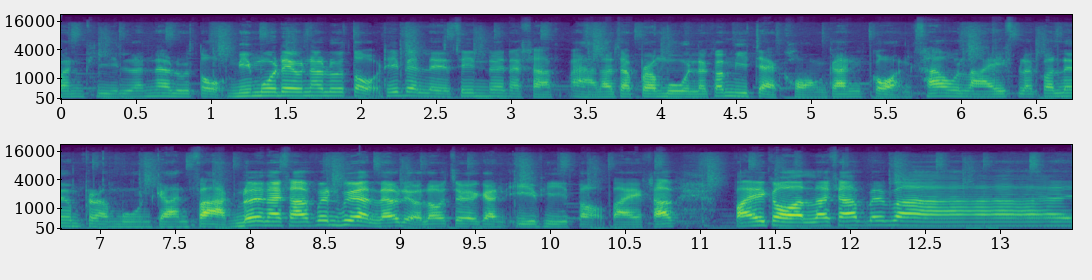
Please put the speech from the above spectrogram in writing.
วันพีและนารูโตะมีโมเดลนารูโตะที่เป็นเลซินด้วยนะครับอ่าเราจะประมูลแล้วก็มีแจกของกันก่อนเข้าไลฟ์แล้วก็เริ่มประมูลการฝากด้วยนะครับ เพื่อนๆ แล้วเดี๋ยวเราเจอกัน EP ต่อไปครับ ไปก่อนแล้วครับ บ๊ายบาย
